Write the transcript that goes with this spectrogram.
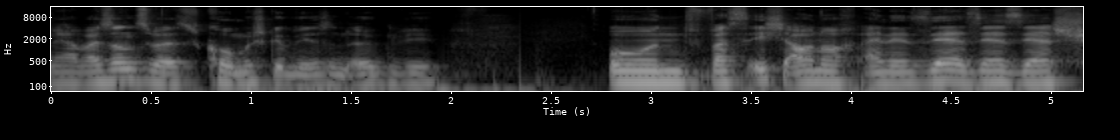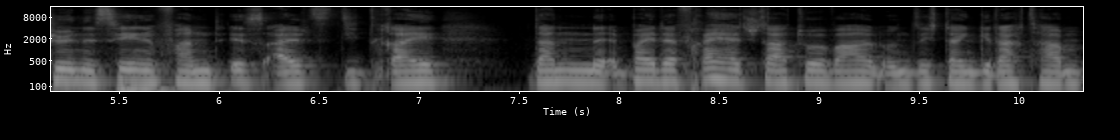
Ja, weil sonst wäre es komisch gewesen irgendwie. Und was ich auch noch eine sehr, sehr, sehr schöne Szene fand, ist, als die drei dann bei der Freiheitsstatue waren und sich dann gedacht haben,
